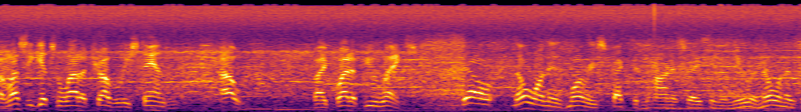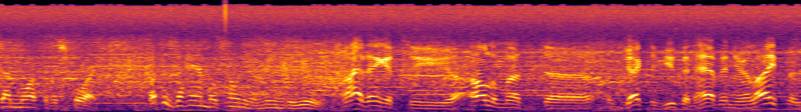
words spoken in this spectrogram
unless he gets in a lot of trouble, he stands out by quite a few lengths. Bill, no one is more respected in harness racing than you, and no one has done more for the sport. What does the Hambletonian mean to you? I think it's the ultimate uh, objective you could have in your life as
